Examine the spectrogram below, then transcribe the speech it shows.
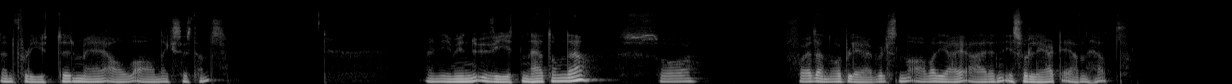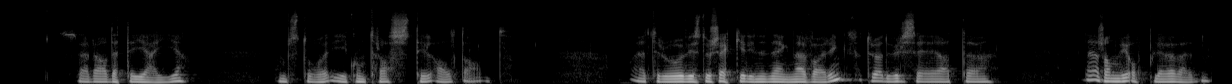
Den flyter med all annen eksistens. Men i min uvitenhet om det, så får jeg denne opplevelsen av at jeg er en isolert enhet. Så er det da dette jeget som står i kontrast til alt annet. Og jeg tror Hvis du sjekker inn din egen erfaring, så tror jeg du vil se at uh, det er sånn vi opplever verden.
